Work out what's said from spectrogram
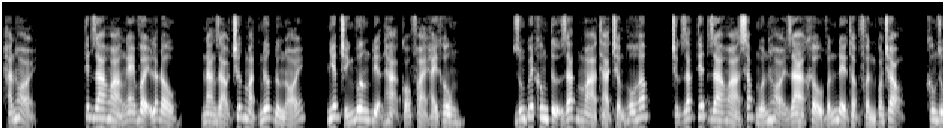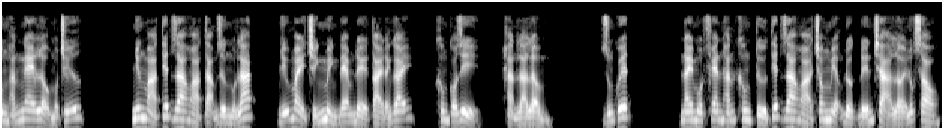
Hắn hỏi. Tiết Gia Hòa nghe vậy lắc đầu, nàng rảo trước mặt nước đường nói, nhiếp chính vương điện hạ có phải hay không? Dung quyết không tự giác mà thả chậm hô hấp, trực giác Tiết Gia Hòa sắp muốn hỏi ra khẩu vấn đề thập phần quan trọng, không dung hắn nghe lậu một chữ. Nhưng mà Tiết Gia Hòa tạm dừng một lát, nhíu mày chính mình đem đề tài đánh gãy, không có gì, hẳn là lầm. Dung quyết. Này một phen hắn không từ Tiết Gia Hòa trong miệng được đến trả lời lúc sau,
